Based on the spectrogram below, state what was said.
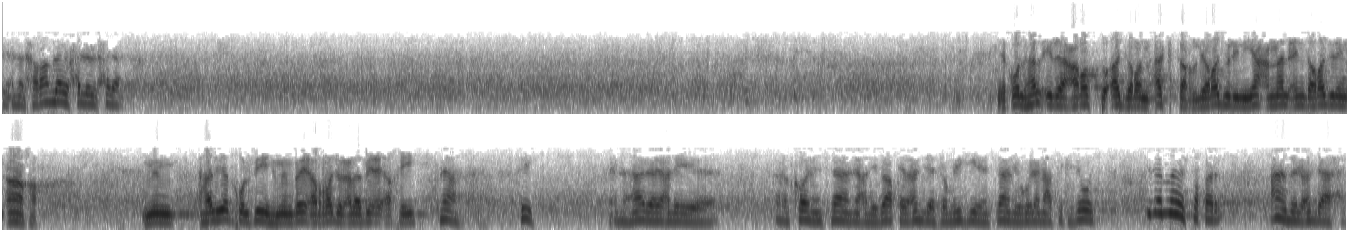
لأن الحرام لا يحلل الحلال. يقول هل إذا عرضت أجرا أكثر لرجل يعمل عند رجل آخر من هل يدخل فيه من بيع الرجل على بيع أخيه؟ نعم فيه لأن هذا يعني آه، كون إنسان يعني باقي عنده ثم يجي إنسان يقول أنا أعطيك زوج إذا ما يستقر عامل عند أحد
